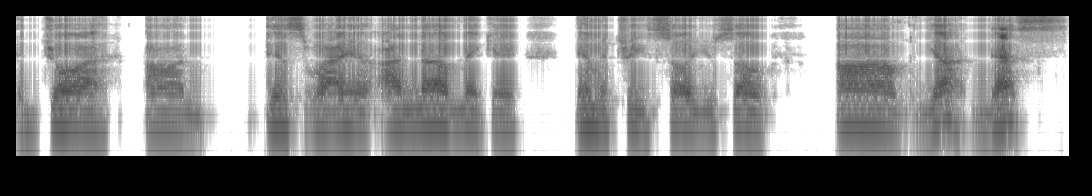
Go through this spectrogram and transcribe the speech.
enjoy um, this right here. I love making imagery so you so um yeah that's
